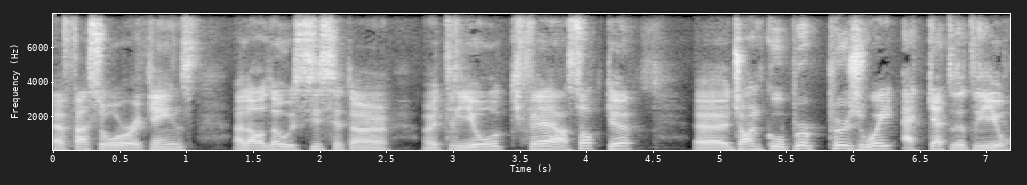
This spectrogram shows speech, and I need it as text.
euh, face aux Hurricanes. Alors là aussi, c'est un, trio qui fait en sorte que euh, John Cooper peut jouer à quatre trios.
